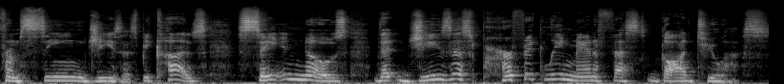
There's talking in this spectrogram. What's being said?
from seeing Jesus because Satan knows that Jesus perfectly manifests God to us.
